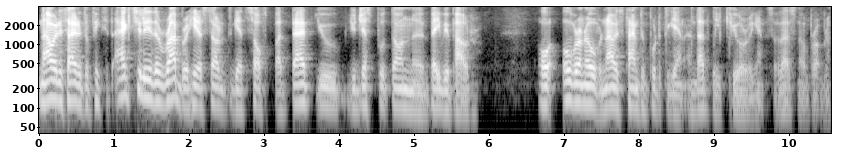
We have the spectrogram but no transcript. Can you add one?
Now I decided to fix it. Actually, the rubber here started to get soft, but that you, you just put on uh, baby powder o over and over. Now it's time to put it again, and that will cure again. So that's no problem.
